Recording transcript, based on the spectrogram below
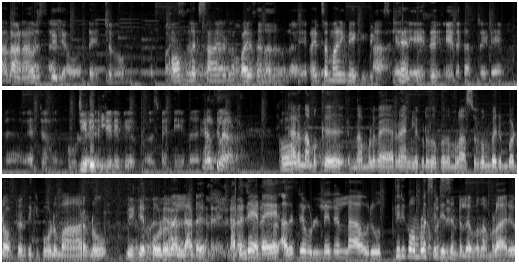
അതാണ് ആ ഒരു സ്ഥിതി ഏറ്റവും കോംപ്ലക്സ് ആയുള്ള ഇറ്റ്സ് എ മണി മേക്കിംഗ് ആ, ഏത് ഏത് കൺട്രിയുടെയും ഏറ്റവും. ജി ഡി പി സ്പെൻഡ് ചെയ്യുന്നത് ഹെൽത്തിലാണ് അപ്പോൾ കാരണം നമുക്ക് നമ്മൾ വേറൊരു ആംഗിളിൽ കൂടെ നോക്കുമ്പോൾ നമ്മൾ അസുഖം വരുമ്പോൾ ഡോക്ടറെ അടുത്തേക്ക് പോകണു മാറണു വീട്ടിൽ പോകണു എന്നല്ലാണ്ട് അതിന്റെ ഇടയിൽ അതിന്റെ ഉള്ളിലുള്ള ഒരു ഒത്തിരി കോംപ്ലക്സിറ്റീസ് ഉണ്ടല്ലോ. അപ്പൊ ഒരു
